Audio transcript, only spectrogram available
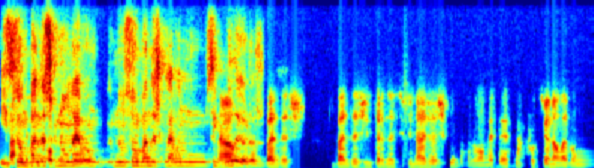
E pá, são bandas que não levam, não são bandas que levam 5 mil euros. Bandas, bandas internacionais acho que normalmente é assim que funcionam, levam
